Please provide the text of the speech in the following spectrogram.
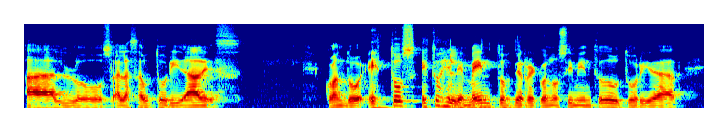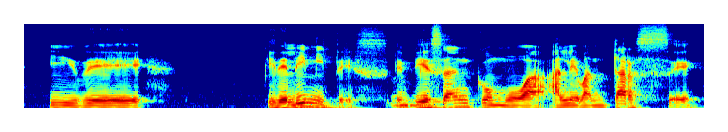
a, los, a las autoridades. Cuando estos, estos elementos de reconocimiento de autoridad y de, y de límites empiezan como a, levantarse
